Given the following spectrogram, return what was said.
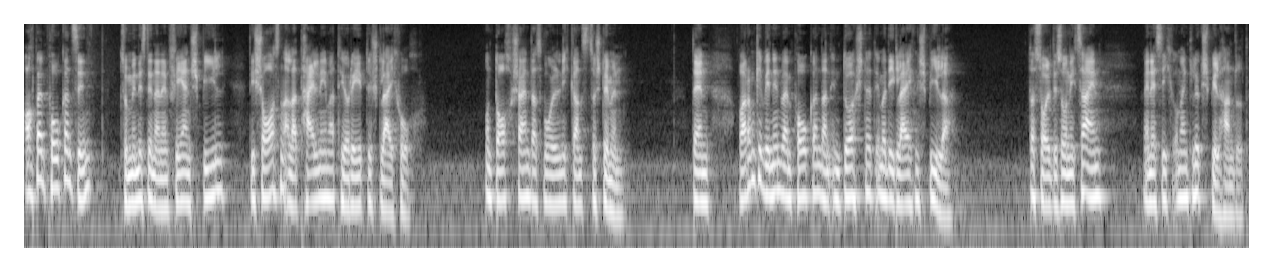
Auch beim Pokern sind, zumindest in einem fairen Spiel, die Chancen aller Teilnehmer theoretisch gleich hoch und doch scheint das wohl nicht ganz zu stimmen. Denn warum gewinnen beim Pokern dann im Durchschnitt immer die gleichen Spieler? Das sollte so nicht sein, wenn es sich um ein Glücksspiel handelt.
